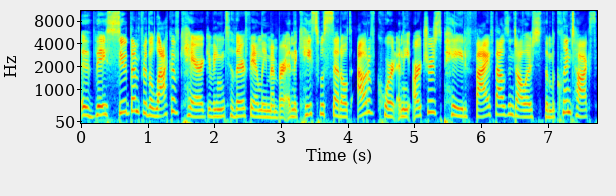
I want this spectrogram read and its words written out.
they sued them for the lack of care given to their family member, and the case was settled out of court. And the Archers paid five thousand dollars to the McClintocks,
